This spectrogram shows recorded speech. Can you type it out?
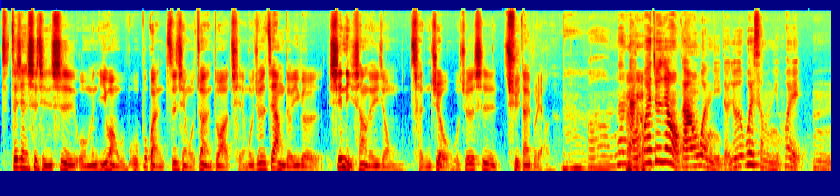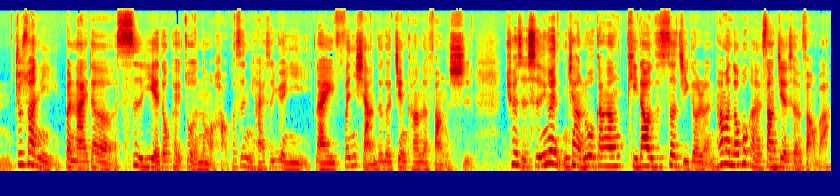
这这件事情是我们以往我我不管之前我赚了多少钱，我觉得这样的一个心理上的一种成就，我觉得是取代不了的。哦，那难怪，就像我刚刚问你的，就是为什么你会，嗯，就算你本来的事业都可以做得那么好，可是你还是愿意来分享这个健康的方式。确实是因为你想，如果刚刚提到的这几个人，他们都不可能上健身房吧？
